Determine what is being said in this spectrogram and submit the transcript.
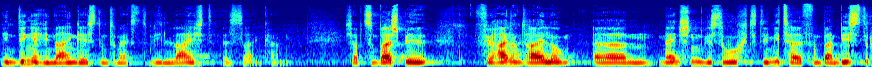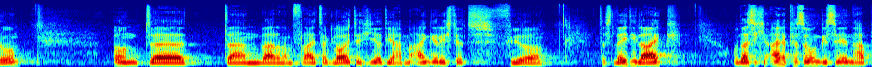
in Dinge hineingehst und du merkst, wie leicht es sein kann. Ich habe zum Beispiel für Heil und Heilung ähm, Menschen gesucht, die mithelfen beim Bistro. Und äh, dann waren am Freitag Leute hier, die haben eingerichtet für das Ladylike. Und als ich eine Person gesehen habe,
